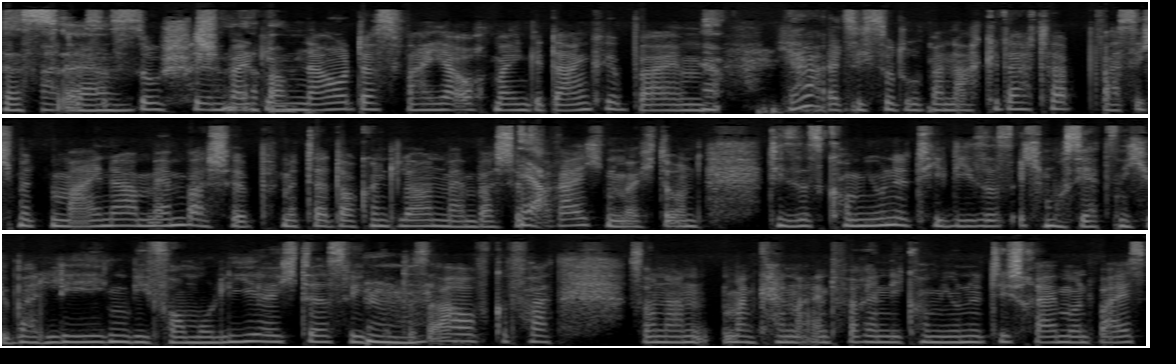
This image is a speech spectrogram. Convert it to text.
Das, ah, das ist ähm, so schön, weil genau das war ja auch mein Gedanke beim, ja, ja als ich so drüber nachgedacht habe, was ich mit meiner Membership, mit der Doc and Learn Membership ja. erreichen möchte. Und dieses Community, dieses, ich muss jetzt nicht überlegen, wie formuliere ich das, wie wird mhm. das aufgefasst, sondern man kann einfach in die Community schreiben und weiß,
